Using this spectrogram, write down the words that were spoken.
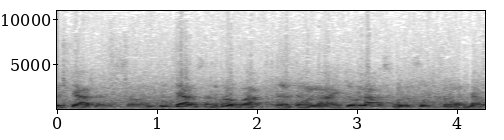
ระเจ้าสอนพระเจ้าสอนบอกว่าเธอทั้งหลายจงละส่วนสุดสองอย่าง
